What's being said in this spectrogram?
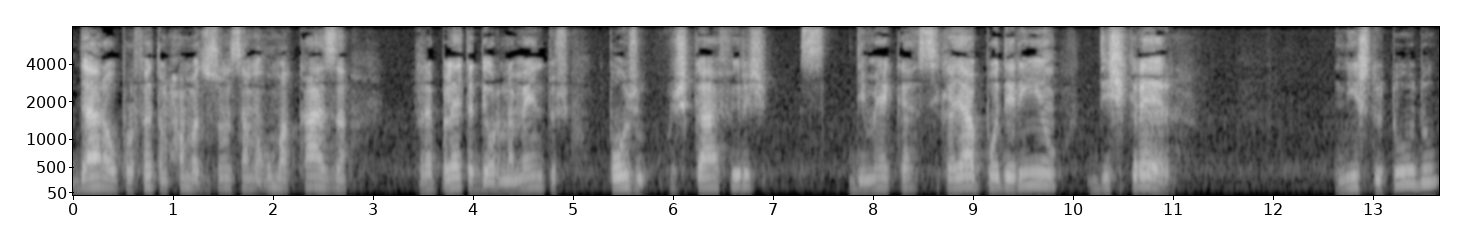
dar ao profeta Muhammad uma casa repleta de ornamentos, pois os kafirs de Meca se calhar poderiam descrer nisto tudo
